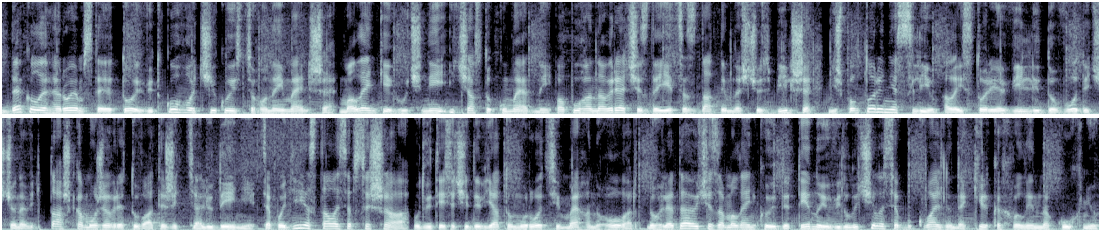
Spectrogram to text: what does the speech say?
Деколи героєм стає той, від кого очікуєш цього найменше. Маленький, гучний і часто кумедний. Папуга навряд чи здається здатним на щось більше, ніж повторення слів, але історія Віллі доводить, що навіть пташка може врятувати життя людині. Ця подія сталася в США у 2009 році. Меган Говард, доглядаючи за маленькою дитиною, відлучилася буквально на кілька хвилин на кухню.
